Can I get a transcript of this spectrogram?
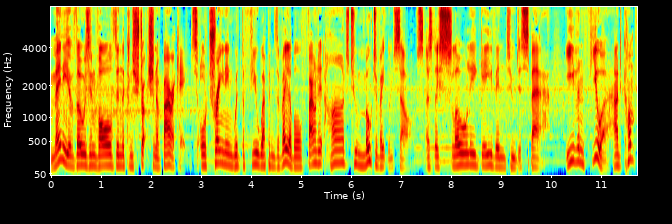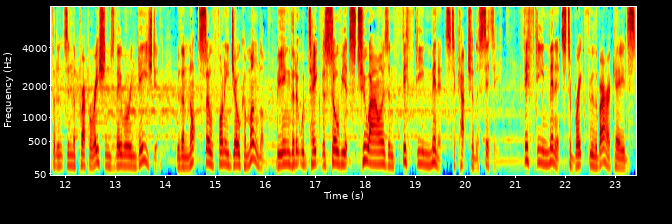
Many of those involved in the construction of barricades or training with the few weapons available found it hard to motivate themselves as they slowly gave in to despair. Even fewer had confidence in the preparations they were engaged in, with a not so funny joke among them being that it would take the Soviets 2 hours and 15 minutes to capture the city, 15 minutes to break through the barricades,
